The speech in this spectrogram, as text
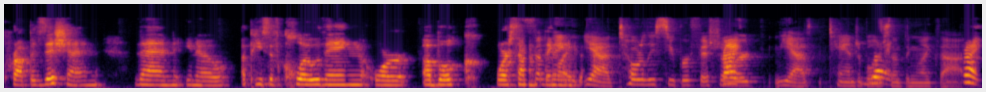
proposition than you know a piece of clothing or a book or something, something like that. Yeah, totally superficial right. or yeah, tangible right. or something like that. Right.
